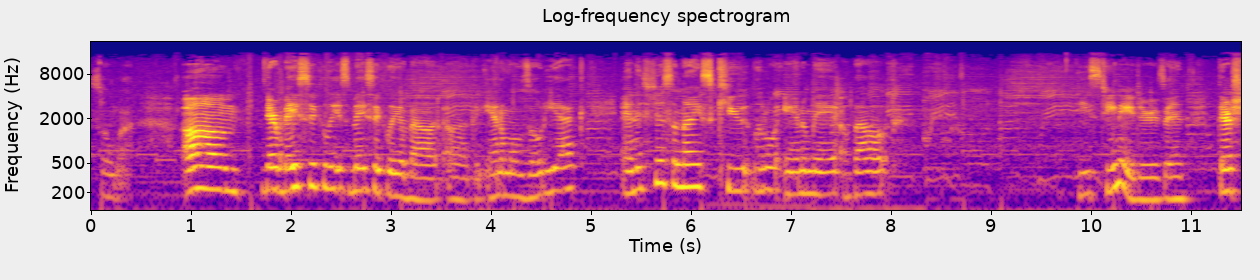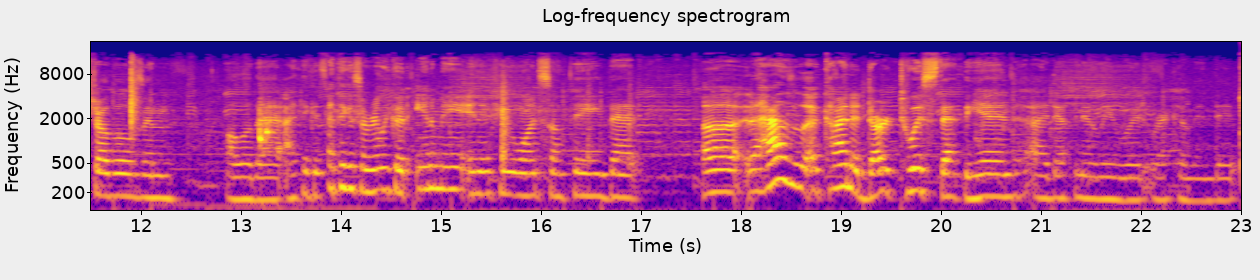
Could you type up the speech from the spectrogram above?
Soma. Um, they're basically, it's basically about uh, the animal Zodiac. And it's just a nice, cute little anime about these teenagers and their struggles and all of that. I think it's I think it's a really good anime and if you want something that uh, it has a kind of dark twist at the end, I definitely would recommend it.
